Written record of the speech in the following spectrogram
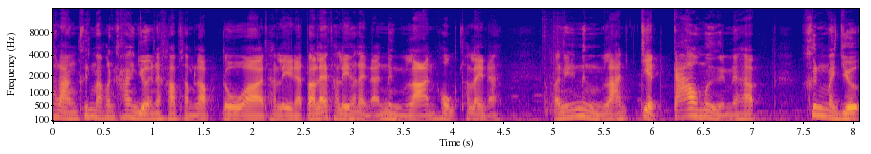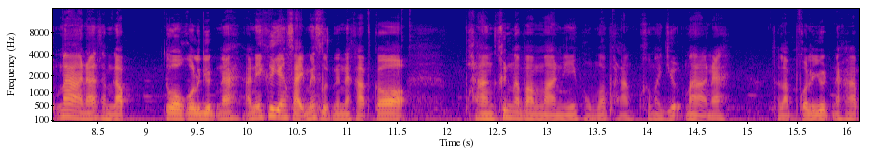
พลังขึ้นมาค่อนข้างเยอะนะครับสำหรับตัวทะเลนะตอนแรกทะเลเท่าไหร่นะหนึ่งล้านหกเท่าไหร่นะตอนนี้หนึ่งล้านเจ็ดเก้าหมื่นนะครับขึ้นมาเยอะมากนะสำหรับตัวกลยุทธ์นะ อันนี้คือยังใส่ไม่สุดเลยนะครับ ก็พลังขึ้นมาประมาณนี้ ผมว่าพลังเพิ่มมาเยอะมากนะสำหรับกลยุทธ์นะครับ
